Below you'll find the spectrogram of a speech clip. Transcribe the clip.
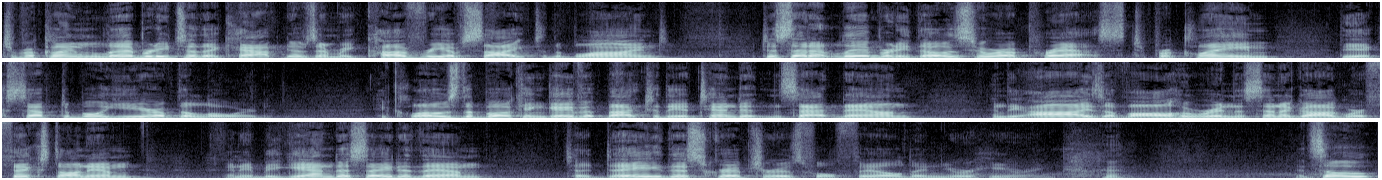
to proclaim liberty to the captives and recovery of sight to the blind, to set at liberty those who are oppressed, to proclaim the acceptable year of the Lord. He closed the book and gave it back to the attendant and sat down, and the eyes of all who were in the synagogue were fixed on him, and he began to say to them, Today this scripture is fulfilled in your hearing. and so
